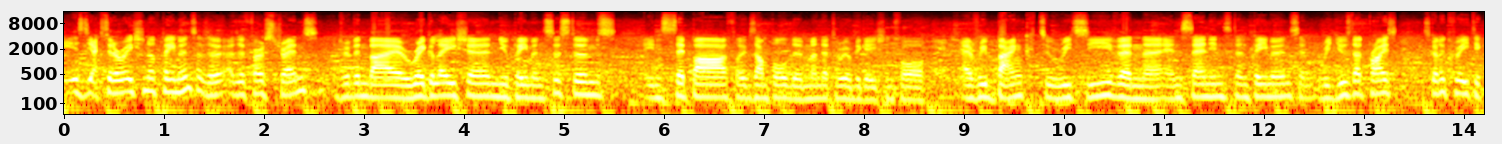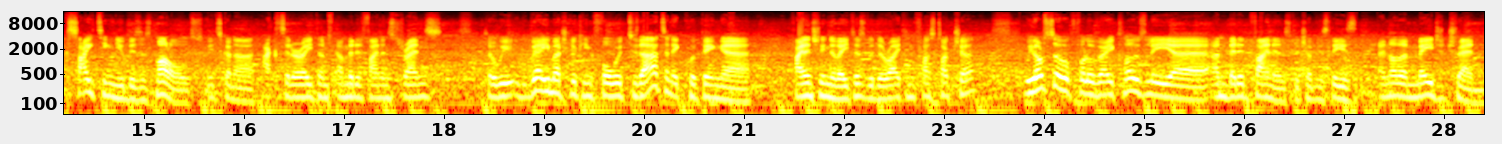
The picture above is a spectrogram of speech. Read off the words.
is the acceleration of payments as a, as a first trend, driven by regulation, new payment systems. In SEPA, for example, the mandatory obligation for every bank to receive and, uh, and send instant payments and reduce that price. It's going to create exciting new business models. It's going to accelerate embedded finance trends so we're very much looking forward to that and equipping uh, financial innovators with the right infrastructure. We also follow very closely uh, embedded finance, which obviously is another major trend.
